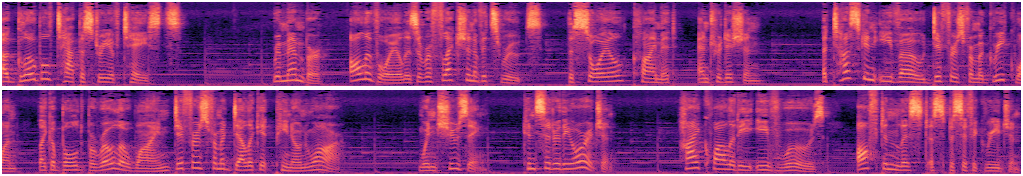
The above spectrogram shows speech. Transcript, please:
a global tapestry of tastes. Remember, olive oil is a reflection of its roots the soil, climate, and tradition. A Tuscan EVOO differs from a Greek one, like a bold Barolo wine differs from a delicate Pinot Noir. When choosing, consider the origin. High quality EVOOs often list a specific region,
